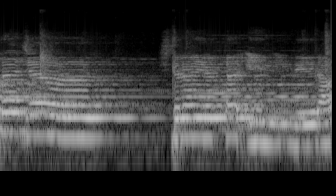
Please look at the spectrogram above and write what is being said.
व्रज श्रयत इंदिरा.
